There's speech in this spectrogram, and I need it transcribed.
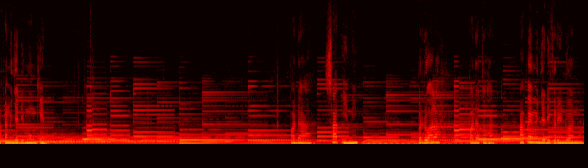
akan menjadi mungkin. Pada saat ini, berdoalah pada Tuhan. Apa yang menjadi kerinduanmu?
